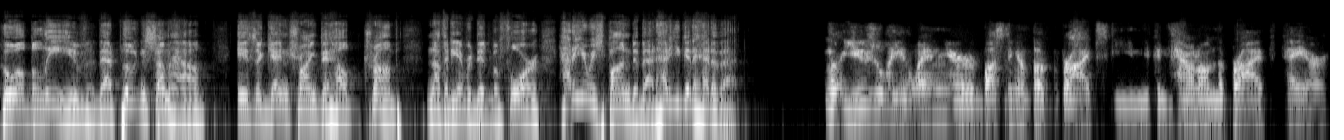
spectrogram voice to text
who will believe that Putin somehow is again trying to help Trump. Not that he ever did before. How do you respond to that? How do you get ahead of that? Well, usually when you're busting up a bribe scheme, you can count on the bribe payer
